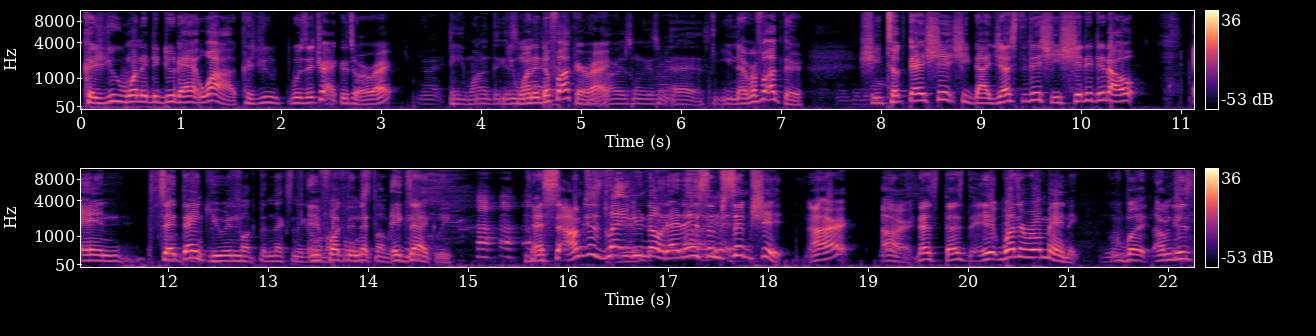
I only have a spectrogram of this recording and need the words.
Cause you wanted to do that. Why? Cause you was attracted to her, right? Right. He wanted to get. You some wanted to fuck her, right? He thought he was gonna get some ass. You never fucked her. She took that shit, she digested it, she shitted it out, and said thank you and Fuck the next nigga on and a fucked the next stomach. exactly. That's I'm just letting you know that is some simp shit. All right, all right. That's that's it wasn't romantic, but I'm just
